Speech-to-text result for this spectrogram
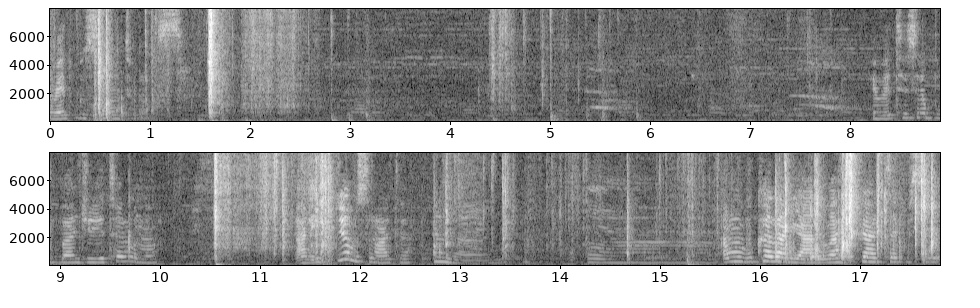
Evet bu son turumuz. Evet Esra bu bence yeter ona. Yani istiyor musun artı? Hmm. Ama bu kadar yani. Başka yapacak bir şey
